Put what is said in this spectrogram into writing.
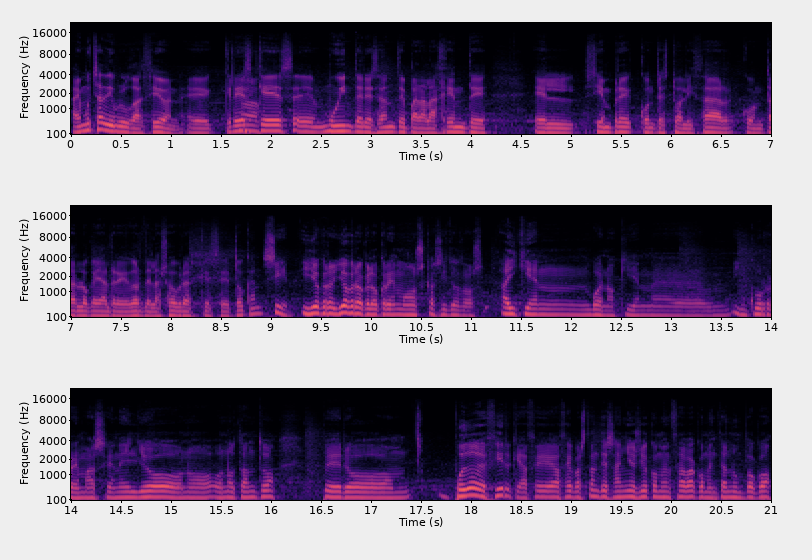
hay mucha divulgación. Eh, ¿Crees Ah. que es eh, muy interesante para la gente el siempre contextualizar, contar lo que hay alrededor de las obras que se tocan? Sí, y yo creo, yo creo que lo creemos casi todos. Hay quien, bueno, quien eh, incurre más en ello o no, o no tanto, pero puedo decir que hace, hace bastantes años yo comenzaba comentando un poco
